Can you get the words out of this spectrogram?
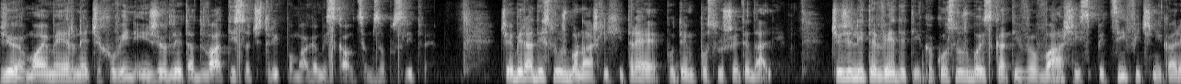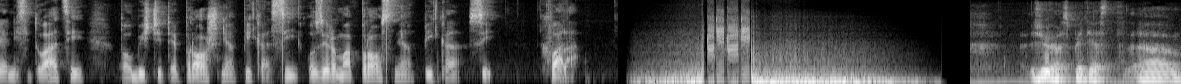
Živijo, moje ime je Nečehovin in že od leta 2003 pomagam iskalcem zaposlitve. Če bi radi službo našli hitreje, potem poslušajte dalje. Če želite vedeti, kako službo iskati v vaši specifični karjerni situaciji, pa obiščite prošnja.si oziroma prosnja.si. Hvala. Živijo, spet jaz. Uh,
